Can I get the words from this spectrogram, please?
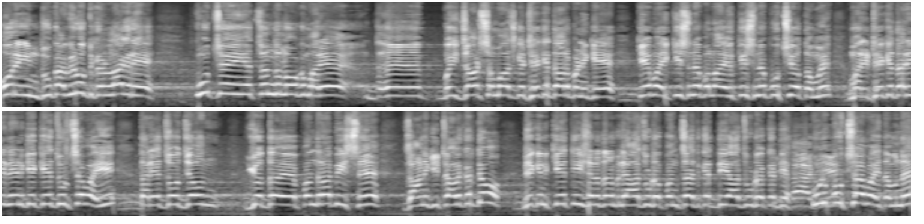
और हिंदू का विरोध करने लग रहे। कुछ ये चंद लोग हमारे भाई जाट समाज के ठेकेदार बन गए कि भाई किसने बुलाए किसने पूछे हो तुम हमारी ठेकेदारी लेने की ज़रूरत है भाई? तारे जो जो युद्ध पंद्रह बीस से जान की टाल कर दो। लेकिन के तीसरे दिन बोले आज उड़े पंचायत कर दिया आज उड़े कर दिया कौन पूछा भाई तुमने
